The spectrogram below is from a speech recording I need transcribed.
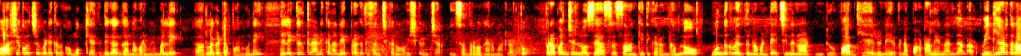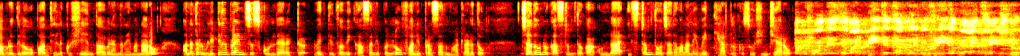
వార్షికోత్సవ వేడుకలకు ముఖ్య అతిథిగా గన్నవరం ఎమ్మెల్యే యార్లగడ్డ పాల్గొని ది లిటిల్ క్రానికల్ అనే ప్రగతి సంచికను ఆవిష్కరించారు. ఈ సందర్భంగా మాట్లాడుతూ ప్రపంచంలో శాస్త్ర సాంకేతిక రంగంలో ముందుకు వెళ్తున్నామంటే చిన్ననాటి నుండి ఉపాధ్యాయులు నేర్పిన పాఠాలేనని అన్నారు. విద్యార్థుల అభివృద్ధిలో ఉపాధ్యాయుల కృషి ఎంతో అభినందనమన్నారు అనంతరం లిటిల్ బ్రెయిన్స్ స్కూల్ డైరెక్టర్ వ్యక్తిత్వ వికాస నిపుణులు ఫణి ప్రసాద్ మాట్లాడుతూ చదువును కష్టంతో కాకుండా ఇష్టంతో చదవాలని విద్యార్థులకు సూచించారు. ఫోన్ చేస్తే మా టీచర్స్ అందరికీ ఫ్రీగా వ్యాక్సినేషన్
